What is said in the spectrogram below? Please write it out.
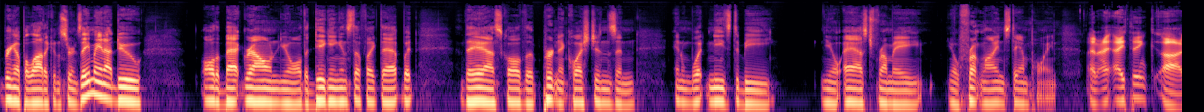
bring up a lot of concerns. They may not do all the background, you know, all the digging and stuff like that, but they ask all the pertinent questions and and what needs to be, you know, asked from a you know frontline standpoint. And I, I think, uh,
